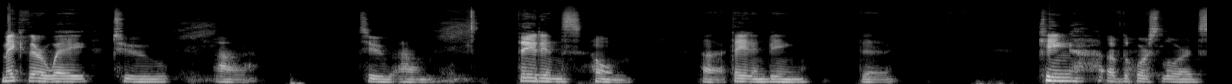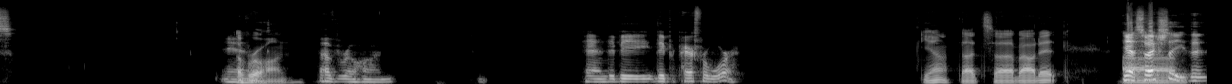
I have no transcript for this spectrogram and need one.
make their way to, uh, to um, Theoden's home. Uh, Theoden being the king of the horse lords. of Rohan. of Rohan, and they be they prepare for war. Yeah, that's uh, about it. Yeah. So actually, Um, the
